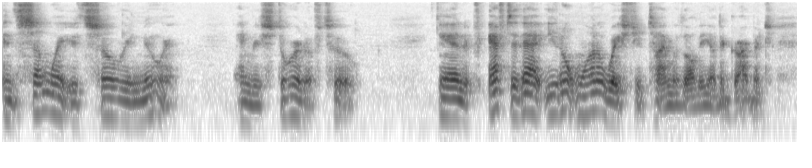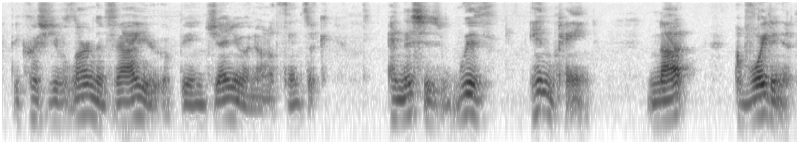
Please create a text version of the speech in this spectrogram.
In some way, it's so renewing and restorative too. And after that, you don't want to waste your time with all the other garbage because you've learned the value of being genuine and authentic. And this is with in pain, not avoiding it.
